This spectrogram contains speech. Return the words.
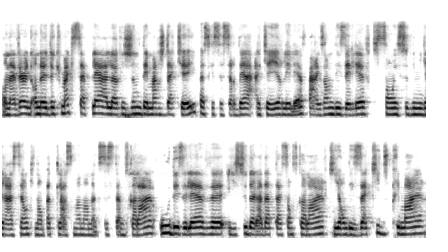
on, avait un, on a un document qui s'appelait à l'origine démarche d'accueil parce que ça servait à accueillir l'élève. Par exemple, des élèves qui sont issus de l'immigration, qui n'ont pas de classement dans notre système scolaire ou des élèves euh, issus de l'adaptation scolaire qui ont des acquis du primaire,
